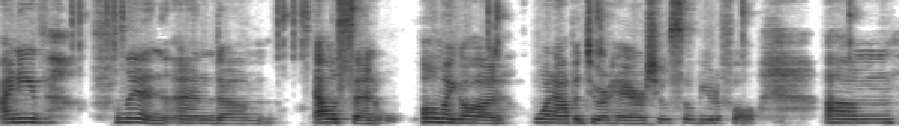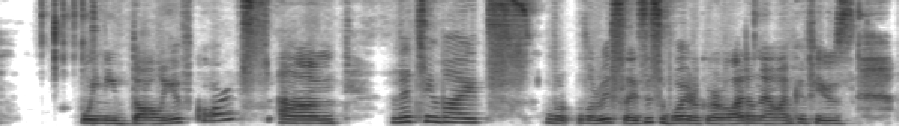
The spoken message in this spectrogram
I need Flynn and um, Allison. Oh my god, what happened to her hair? She was so beautiful. Um, we need Dolly, of course. Um, let's invite L- Larissa. Is this a boy or girl? I don't know. I'm confused.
